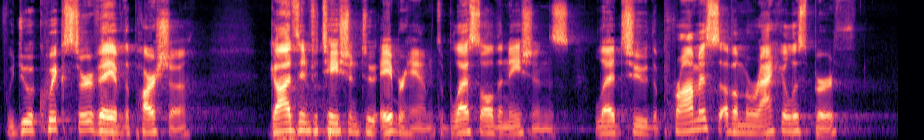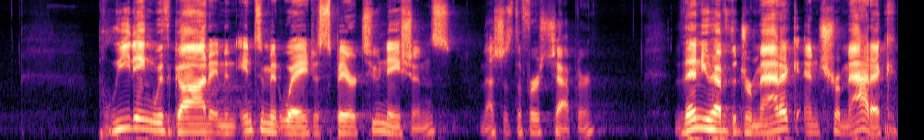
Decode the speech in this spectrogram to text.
If we do a quick survey of the Parsha, God's invitation to Abraham to bless all the nations led to the promise of a miraculous birth, pleading with God in an intimate way to spare two nations. That's just the first chapter. Then you have the dramatic and traumatic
